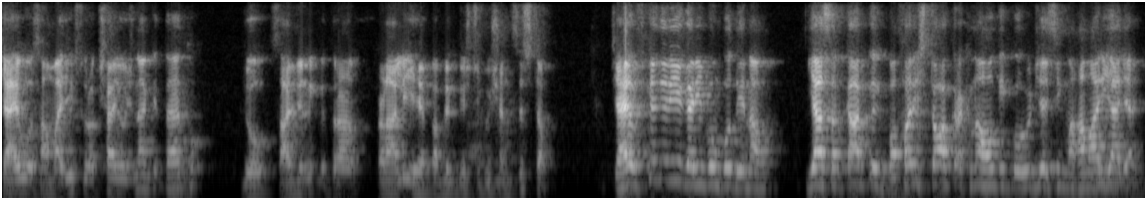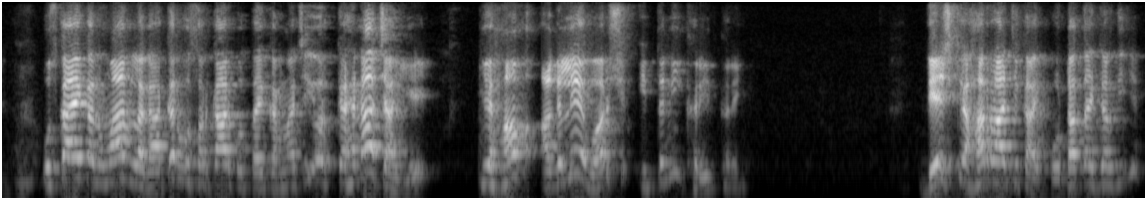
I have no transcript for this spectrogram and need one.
चाहे वो सामाजिक सुरक्षा योजना के तहत हो, जो सार्वजनिक वितरण प्रणाली है पब्लिक डिस्ट्रीब्यूशन सिस्टम चाहे उसके ज़रिए गरीबों को देना हो। या सरकार को एक बफर स्टॉक रखना हो कि कोविड जैसी महामारी आ जाए उसका एक अनुमान लगाकर वो सरकार को तय करना चाहिए और कहना चाहिए कि हम अगले वर्ष इतनी खरीद करेंगे। देश के हर राज्य का एक कोटा तय कर दीजिए।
